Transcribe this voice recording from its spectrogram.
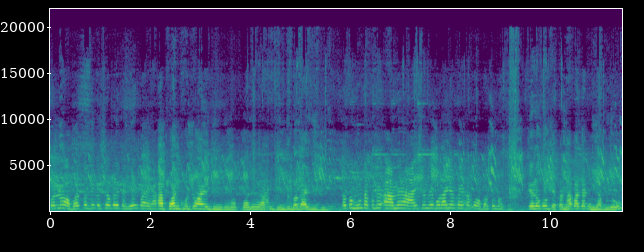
ફોનનો અભર તો જે કશું આપણે કહીએ ને કોઈ આ ફોન ખોટો આવ્યો જિંદગીમાં. ફોને આખી જિંદગી બગાડી દીધી. તો હું તકો અમે આયુષ્યન બે બોલાવીએ તો એ તકો અભર તો નથી એ લોકો કહેતા ના પાછા કે નહીં આપવું એવું?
